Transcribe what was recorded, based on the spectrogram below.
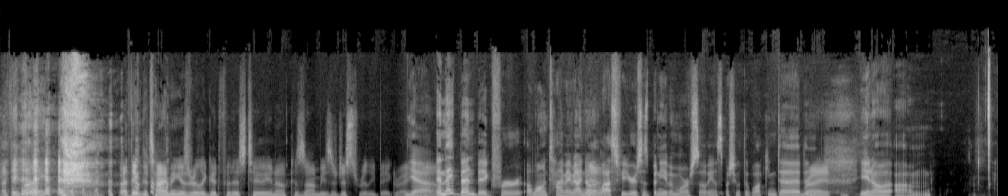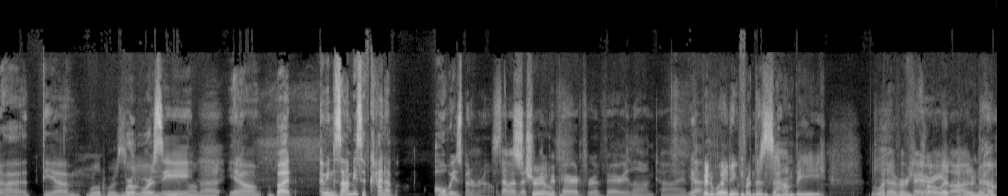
I think the, I think the timing is really good for this too. You know, because zombies are just really big right yeah, now. and they've been big for a long time. I mean, I know Yeah. the last few years has been even more so, you know, especially with The Walking Dead, and right you know, um, uh, the um, World War Z, World War Z. and all that. you know, but I mean, zombies have kind of always been around. Some of It's us have been prepared for a very long time. Yeah. Been waiting for the zombie, whatever A you call it. I don't know.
